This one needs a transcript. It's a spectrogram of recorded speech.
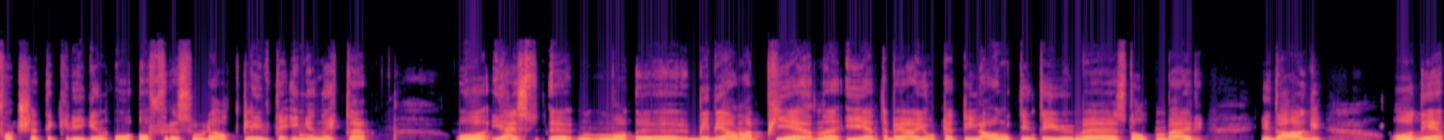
fortsette krigen og ofre soldatliv til ingen nytte. Og jeg, uh, må, uh, Bibiana Piene i NTB har gjort et langt intervju med Stoltenberg i dag, og det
